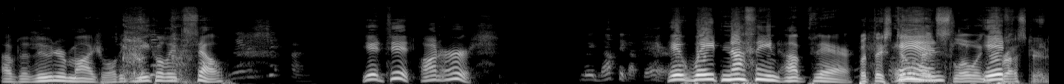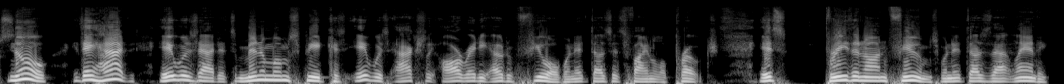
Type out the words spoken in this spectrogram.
of the lunar module, the Eagle itself. It did on Earth. Wait, nothing up there. It weighed nothing up there. But they still had slowing it- thrusters. No, they had. It was at its minimum speed because it was actually already out of fuel when it does its final approach. It's breathing on fumes when it does that landing.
